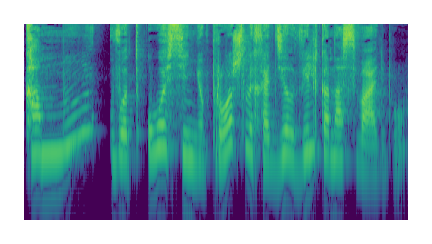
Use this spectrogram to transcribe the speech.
кому вот осенью прошлой ходил Вилька на свадьбу?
